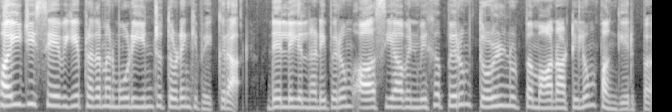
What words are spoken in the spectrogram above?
ஃபைவ் ஜி சேவையை பிரதமர் மோடி இன்று தொடங்கி வைக்கிறார். டெல்லியில் நடைபெறும் ஆசியாவின் மிக பெரும் தொழில்நுட்ப மாநாட்டிலும் பங்கேற்பு.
